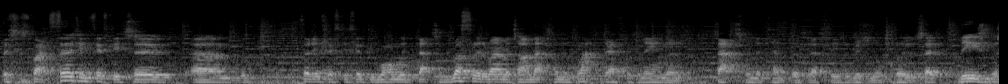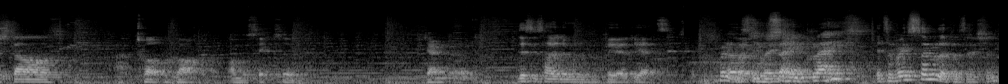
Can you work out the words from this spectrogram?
This is about 1352, um, 1350, 51. That's roughly around the time. That's when the Black Death was in England. That's when the Templars left these original clues. So these are the stars at 12 o'clock on the 6th of January. This is how they would have appeared, yes. Pretty much in the same place. It's a very similar position,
